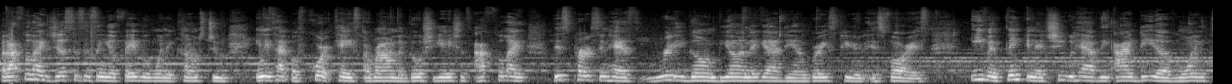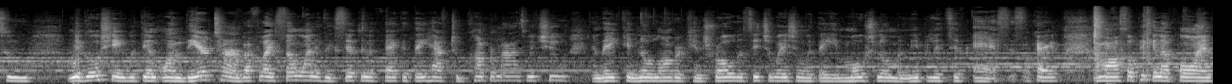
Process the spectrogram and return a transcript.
but i feel like justice is in your favor when it comes to any type of court case around negotiations. I feel like this person has really gone beyond their goddamn grace period as far as even thinking that you would have the idea of wanting to negotiate with them on their terms. I feel like someone is accepting the fact that they have to compromise with you and they can no longer control the situation with their emotional manipulative asses. Okay. I'm also picking up on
